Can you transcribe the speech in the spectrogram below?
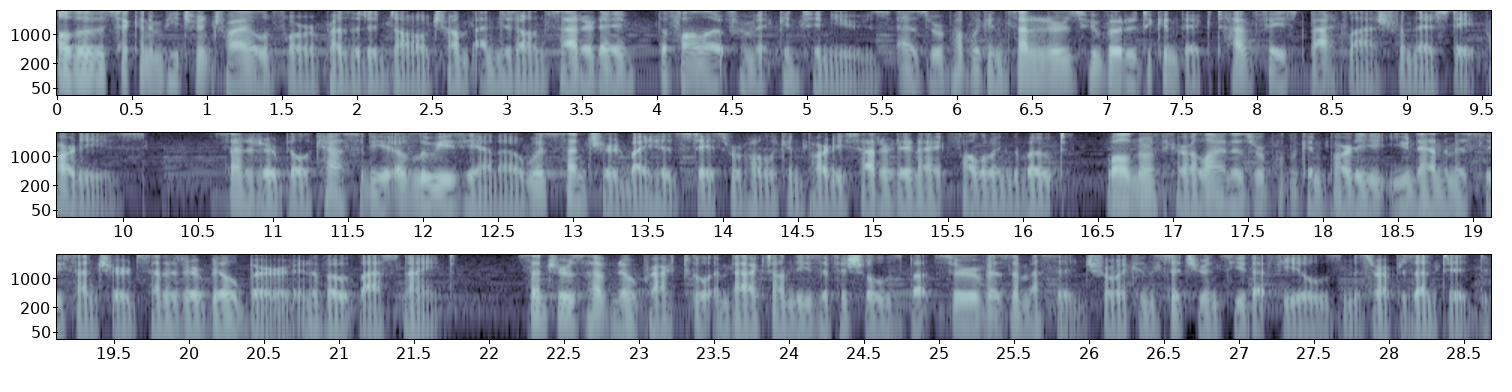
Although the second impeachment trial of former President Donald Trump ended on Saturday, the fallout from it continues, as Republican senators who voted to convict have faced backlash from their state parties. Senator Bill Cassidy of Louisiana was censured by his state's Republican Party Saturday night following the vote, while North Carolina's Republican Party unanimously censured Senator Bill Burr in a vote last night. Censures have no practical impact on these officials but serve as a message from a constituency that feels misrepresented.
